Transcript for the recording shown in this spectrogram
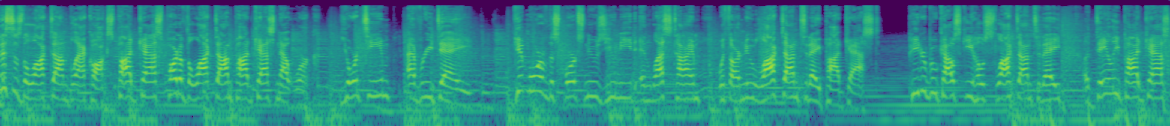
This is the Locked On Blackhawks podcast, part of the Locked On Podcast Network. Your team every day. Get more of the sports news you need in less time with our new Locked On Today podcast. Peter Bukowski hosts Locked On Today, a daily podcast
